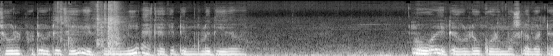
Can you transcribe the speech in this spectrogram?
ঝোল ফুটে উঠেছে, এরপর আমি একে একে ডিমগুলো দিয়ে দেবো। ও, এটা হলো গরম মশলা বাটা।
